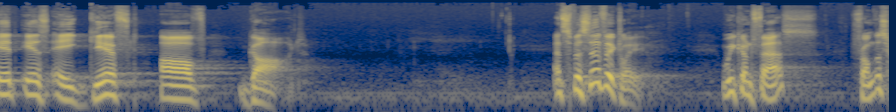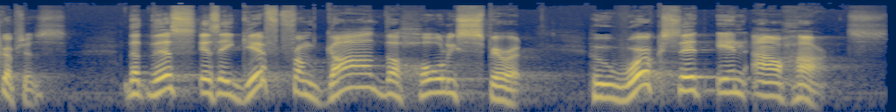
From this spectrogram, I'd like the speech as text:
it is a gift of God. And specifically, we confess from the scriptures that this is a gift from God the Holy Spirit who works it in our hearts.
